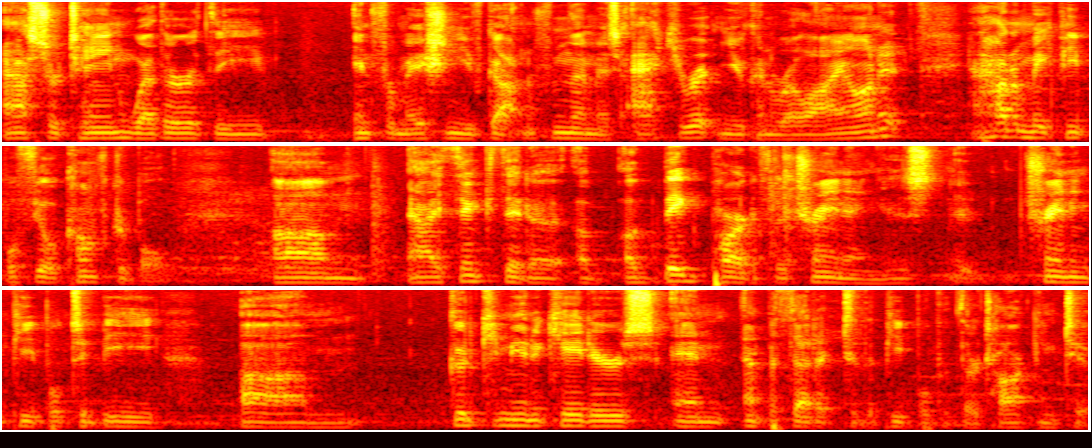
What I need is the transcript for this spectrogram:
ascertain whether the information you've gotten from them is accurate and you can rely on it, and how to make people feel comfortable. Um, I think that a, a, a big part of the training is uh, training people to be um, good communicators and empathetic to the people that they're talking to.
